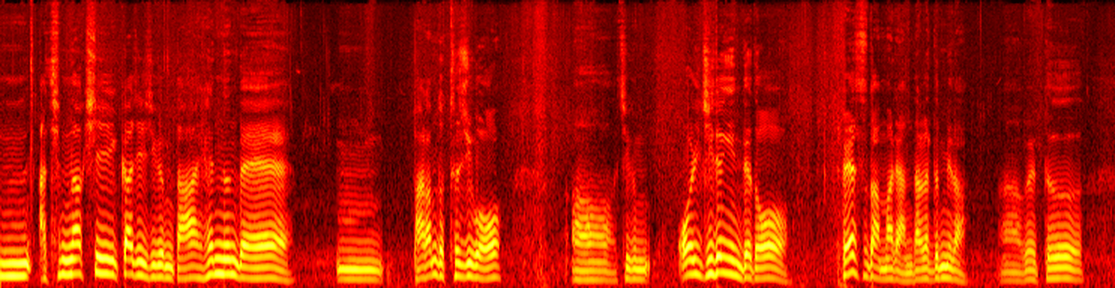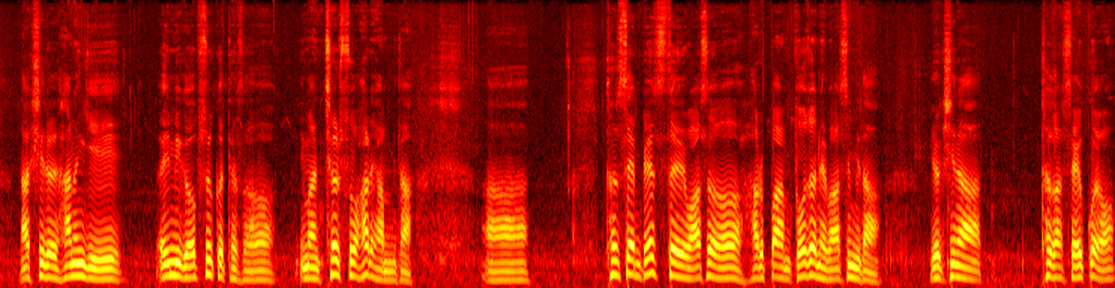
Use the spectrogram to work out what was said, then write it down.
음, 아침 낚시까지 지금 다 했는데, 음, 바람도 터지고, 어, 지금 올 지렁인데도 배수도 한 마리 안 달라듭니다. 아, 그래 더 낚시를 하는 게 의미가 없을 것 같아서 이만 철수하려 합니다. 아, 털센 베스트에 와서 하룻밤 도전해 봤습니다. 역시나 터가 셌고요.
